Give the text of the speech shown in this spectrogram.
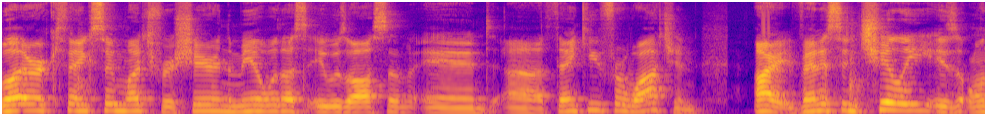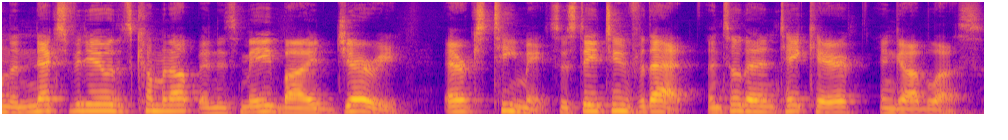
Well, Eric, thanks so much for sharing the meal with us. It was awesome, and uh, thank you for watching. All right, venison chili is on the next video that's coming up, and it's made by Jerry, Eric's teammate. So stay tuned for that. Until then, take care, and God bless.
